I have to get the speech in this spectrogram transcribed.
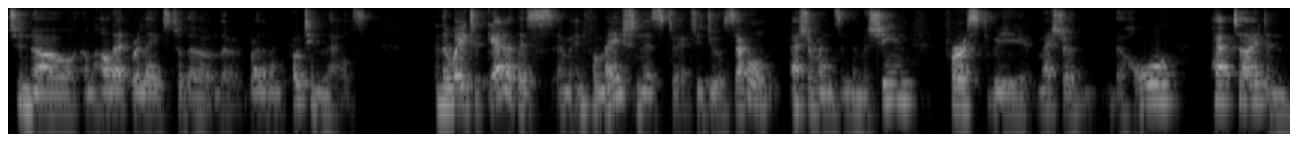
to know um, how that relates to the, the relevant protein levels. And the way to gather this um, information is to actually do several measurements in the machine. First, we measure the whole peptide in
